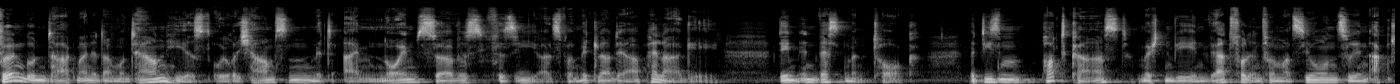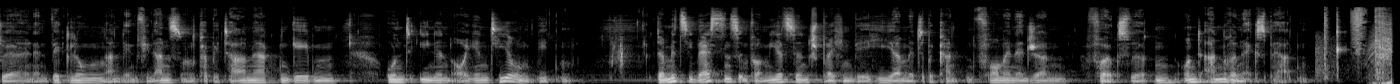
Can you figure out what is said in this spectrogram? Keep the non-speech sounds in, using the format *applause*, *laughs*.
Schönen guten Tag, meine Damen und Herren. Hier ist Ulrich Harmsen mit einem neuen Service für Sie als Vermittler der Appella AG, dem Investment Talk. Mit diesem Podcast möchten wir Ihnen wertvolle Informationen zu den aktuellen Entwicklungen an den Finanz- und Kapitalmärkten geben und Ihnen Orientierung bieten. Damit Sie bestens informiert sind, sprechen wir hier mit bekannten Fondsmanagern, Volkswirten und anderen Experten.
